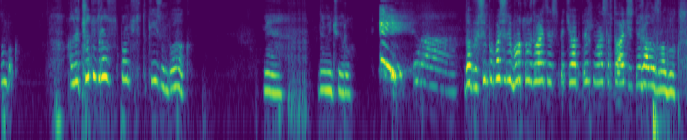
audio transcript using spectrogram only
Зомбак. Але чого тут зразу спавнився такий зомбак? Ні, цю. Ура! Добре, всім побачення, борту. Давайте з 5 підписок на ставте лайки, грали в Roblox.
